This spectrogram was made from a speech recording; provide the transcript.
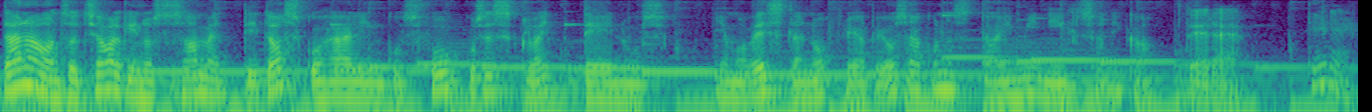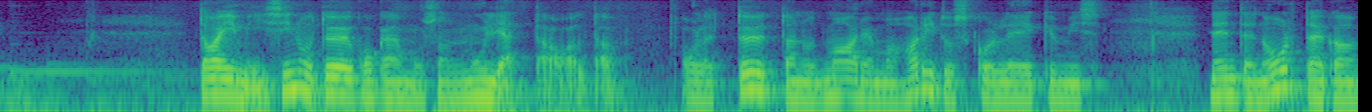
täna on Sotsiaalkindlustusameti taskuhäälingus fookuses klattteenus ja ma vestlen ohvriabi osakonnas Taimi Nilssoniga, tere. tere. Taimi, sinu töökogemus on muljetavaldav. oled töötanud Maarjamaa hariduskolleegiumis nende noortega,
